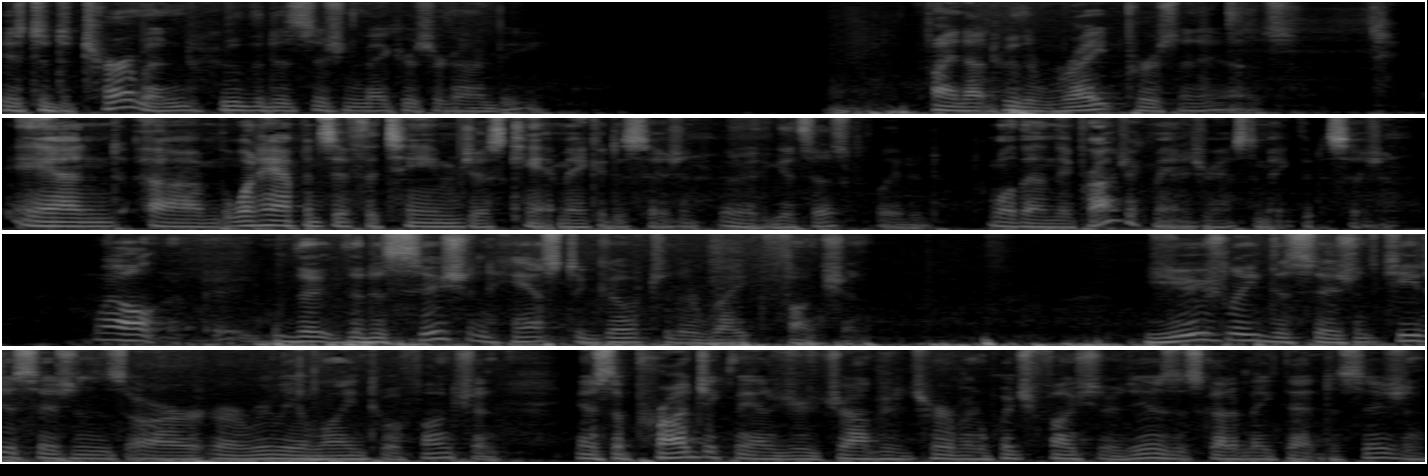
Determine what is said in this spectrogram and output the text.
is to determine who the decision makers are going to be. Find out who the right person is. And um, what happens if the team just can't make a decision? And it gets escalated. Well, then the project manager has to make the decision. Well, the, the decision has to go to the right function. Usually, decisions, key decisions are, are really aligned to a function. And it's the project manager's job to determine which function it is that's got to make that decision.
